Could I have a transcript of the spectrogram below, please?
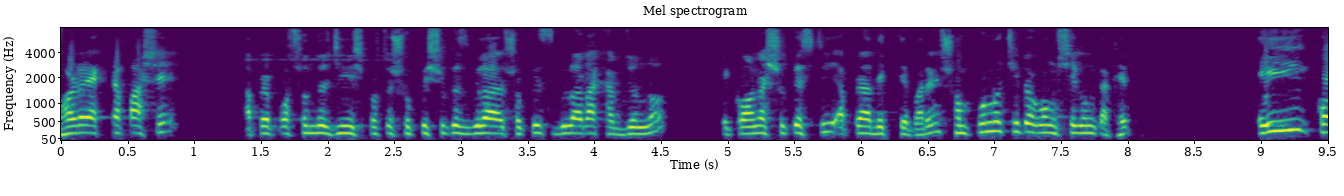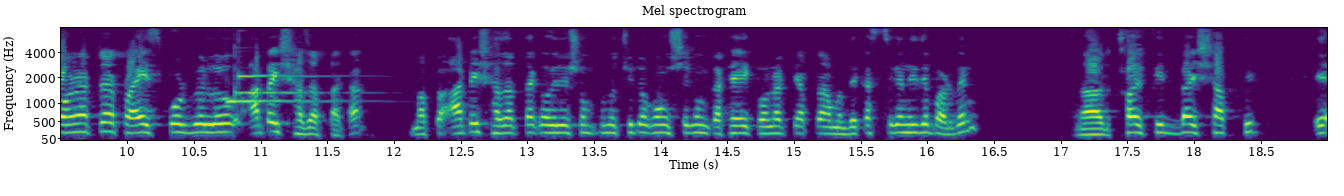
ঘরের একটা পাশে আপনার পছন্দের জিনিসপত্র, শোপিস শোকেসগুলা শোপিসগুলা রাখার জন্য এই কর্নার শোকেসটি আপনারা দেখতে পারেন। সম্পূর্ণ চিটাগং সেগুন কাঠের। এই কর্নারটার প্রাইস পড়বে হলো আটাইশ হাজার টাকা। মাত্র আঠাইশ হাজার টাকা হলে সম্পূর্ণ চিটাগং সেগুন কাঠে এই কর্নারটি আপনারা আমাদের কাছ থেকে নিতে পারবেন। আর ছয় ফিট বাই সাত ফিট এই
